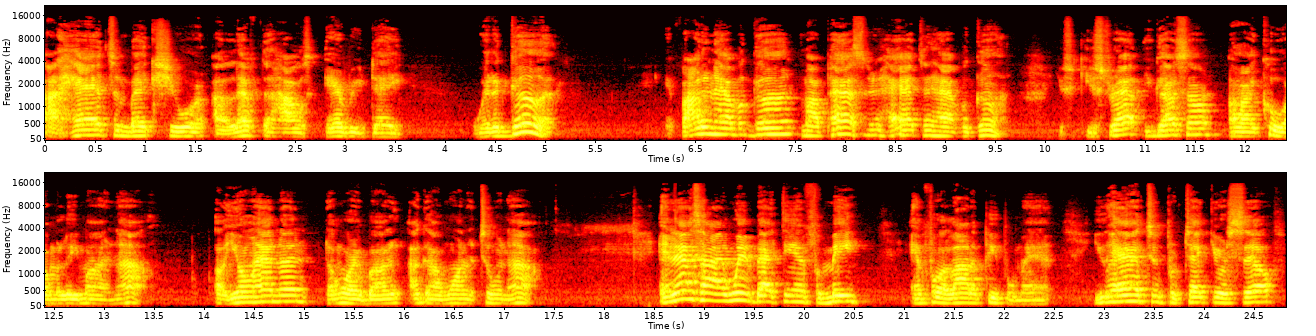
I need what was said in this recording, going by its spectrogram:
I had to make sure I left the house every day with a gun. If I didn't have a gun, my passenger had to have a gun. You, you strapped? You got some? All right, cool. I'm gonna leave mine in the house. Oh, you don't have nothing? Don't worry about it. I got one or two in the house. And that's how it went back then for me and for a lot of people, man. You had to protect yourself.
